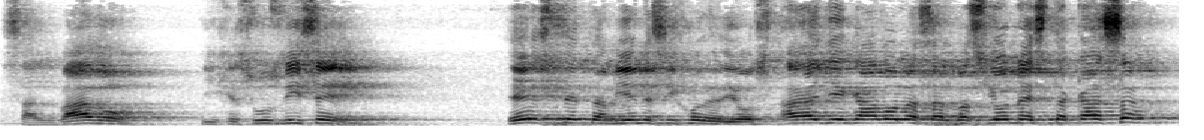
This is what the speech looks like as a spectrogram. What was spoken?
salvado. Y Jesús dice, este también es hijo de Dios. Ha llegado la salvación a esta casa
